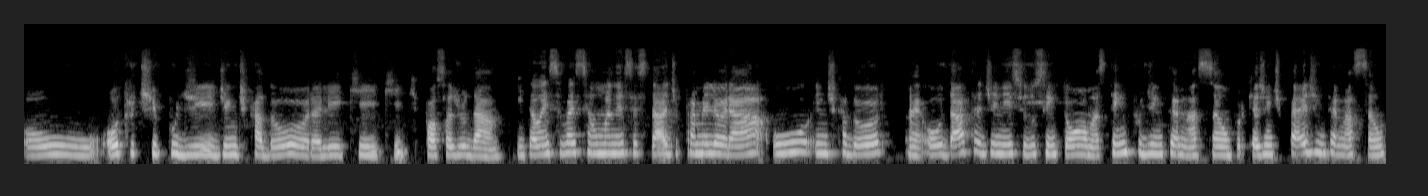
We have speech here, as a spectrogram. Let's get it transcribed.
Ou outro tipo de, de indicador ali que, que, que, possa ajudar. Então, esse vai ser uma necessidade para melhorar o indicador é, ou data de início dos sintomas, tempo de internação, porque a gente pede internação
